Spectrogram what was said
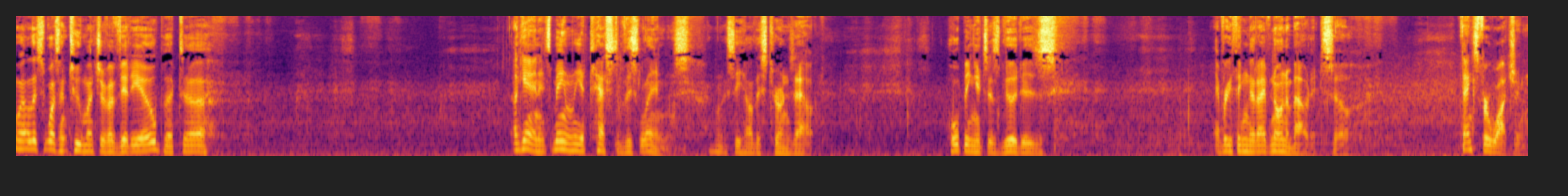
Well, this wasn't too much of a video, but uh, again, it's mainly a test of this lens. I want to see how this turns out. Hoping it's as good as everything that I've known about it. So, thanks for watching.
